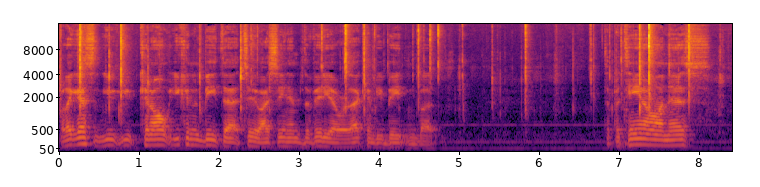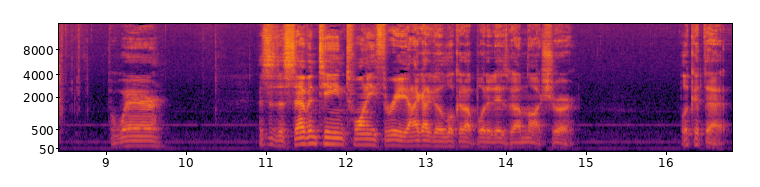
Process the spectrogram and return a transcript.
But I guess you, you can all you can beat that too. I seen him the video where that can be beaten, but the patina on this, the wear. This is a 1723, and I gotta go look it up what it is, but I'm not sure. Look at that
